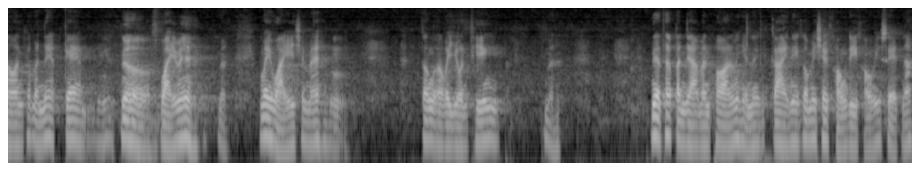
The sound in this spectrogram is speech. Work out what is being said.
นอนก็มาแนบแก้มเออไหวไหมไม่ไหวใช่ไหมต้องเอาไปโยนทิ้งเนี่ยถ้าปัญญามันพอไม่เห็นเลยกายนี่ก็ไม่ใช่ของดีของวิเศษนะ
